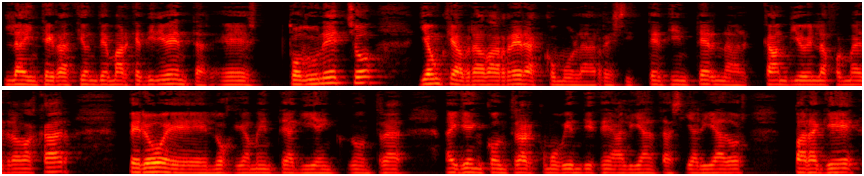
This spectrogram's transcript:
La integración de marketing y ventas es todo un hecho y aunque habrá barreras como la resistencia interna al cambio en la forma de trabajar, pero eh, lógicamente aquí hay que, encontrar, hay que encontrar, como bien dicen, alianzas y aliados para que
